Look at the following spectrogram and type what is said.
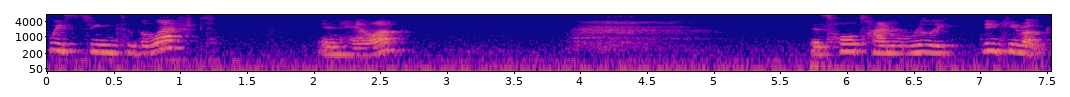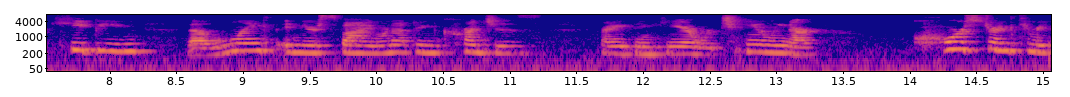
twisting to the left. Inhale up. This whole time really thinking about keeping the length in your spine. We're not doing crunches or anything here. We're channeling our core strength from a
